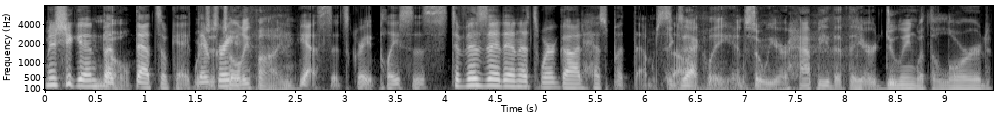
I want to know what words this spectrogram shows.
Michigan, but that's okay. Which They're is great. totally fine. Yes, it's great places to visit, and it's where God has put them. So. Exactly. And so we are happy that they are doing what the Lord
